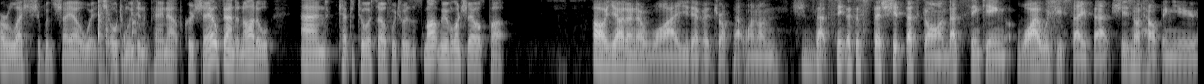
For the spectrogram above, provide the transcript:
a relationship with Shael, which ultimately didn't pan out because Shael found an idol and kept it to herself, which was a smart move on Shael's part. Oh yeah, I don't know why you'd ever drop that one on. that. that's a the ship that's gone. That's sinking. Why would you save that? She's not helping you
